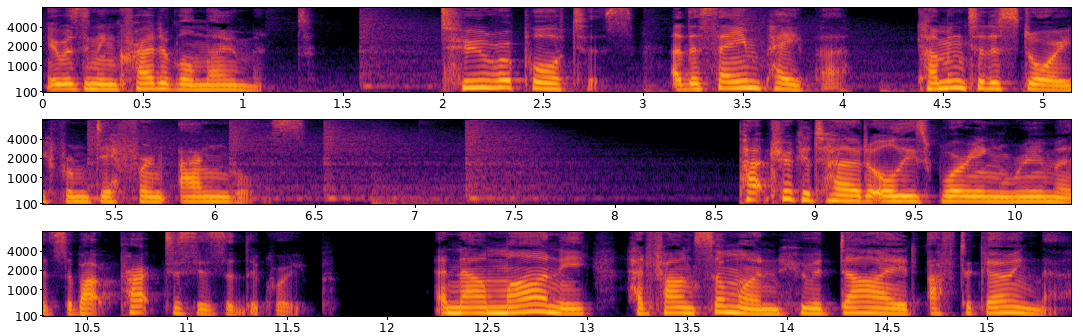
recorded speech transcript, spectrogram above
It was an incredible moment. Two reporters at the same paper coming to the story from different angles. Patrick had heard all these worrying rumours about practices at the group, and now Marnie had found someone who had died after going there.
